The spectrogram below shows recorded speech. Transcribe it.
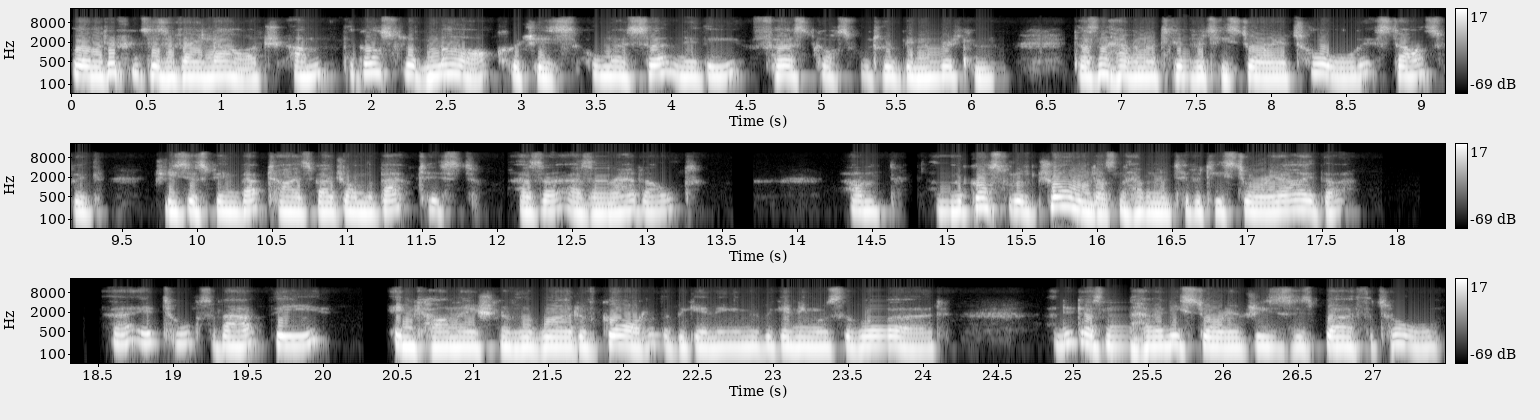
Well, the differences are very large. Um, the Gospel of Mark, which is almost certainly the first Gospel to have been written, doesn't have a nativity story at all. It starts with Jesus being baptized by John the Baptist as, a, as an adult. Um, and the Gospel of John doesn't have a nativity story either. Uh, it talks about the incarnation of the Word of God at the beginning. In the beginning was the Word. And it doesn't have any story of Jesus' birth at all.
